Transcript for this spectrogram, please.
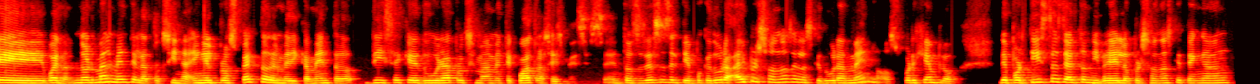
que, bueno, normalmente la toxina en el prospecto del medicamento dice que dura aproximadamente cuatro a seis meses. Entonces, ese es el tiempo que dura. Hay personas en las que dura menos. Por ejemplo, deportistas de alto nivel o personas que tengan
